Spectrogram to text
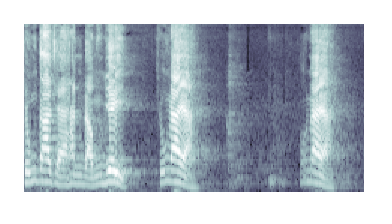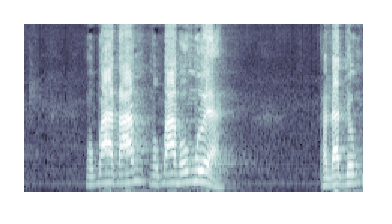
chúng ta sẽ hành động gì? Xuống đây à? Xuống đây à? Một ba tám, một ba bốn mươi à? Thành ra chúng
